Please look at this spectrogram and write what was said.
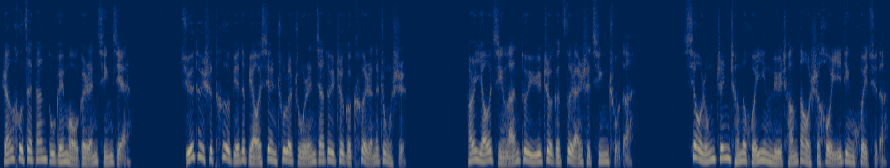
然后再单独给某个人请柬，绝对是特别的表现出了主人家对这个客人的重视。而姚锦兰对于这个自然是清楚的，笑容真诚的回应吕长：“到时候一定会去的。”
